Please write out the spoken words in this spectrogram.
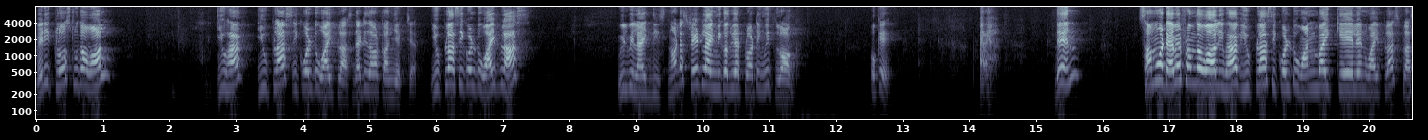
very close to the wall you have u plus equal to y plus that is our conjecture u plus equal to y plus will be like this not a straight line because we are plotting with log okay. Then somewhat away from the wall you have u plus equal to 1 by k ln y plus plus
